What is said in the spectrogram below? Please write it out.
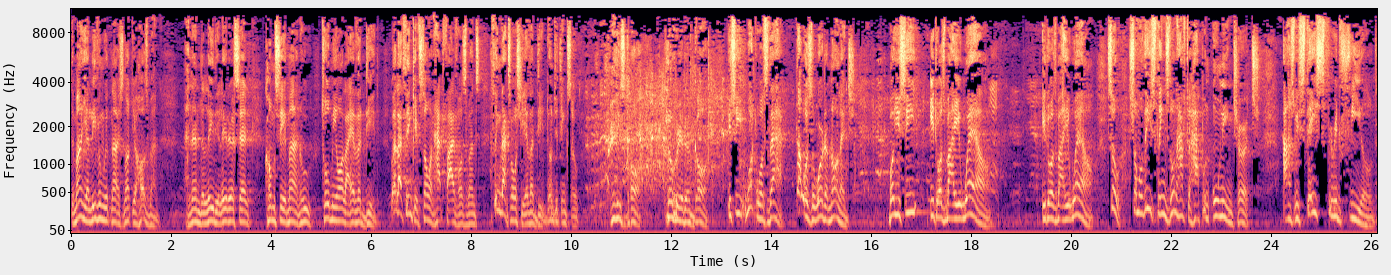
The man you're living with now is not your husband. And then the lady later said, Come see a man who told me all I ever did. Well, I think if someone had five husbands, I think that's all she ever did. Don't you think so? Praise God. Glory to God. You see, what was that? That was the word of knowledge. But you see, it was by a well. It was by a well. So, some of these things don't have to happen only in church. As we stay spirit filled,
